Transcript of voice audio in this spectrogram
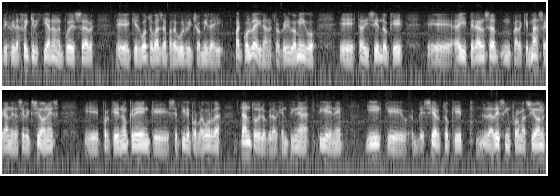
desde la fe cristiana no puede ser eh, que el voto vaya para Bullrich o Milley. Paco Olveira, nuestro querido amigo, eh, está diciendo que eh, hay esperanza mm, para que Massa gane las elecciones, porque no creen que se tire por la borda tanto de lo que la Argentina tiene y que es cierto que la desinformación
